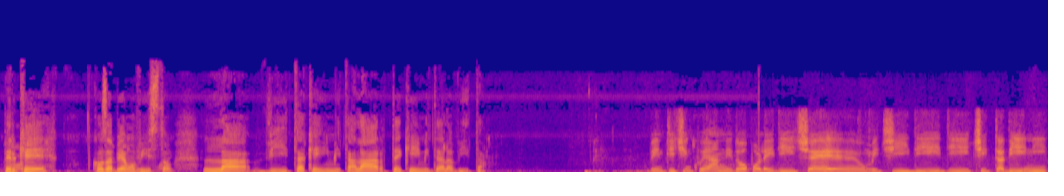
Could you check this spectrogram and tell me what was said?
Perché cosa abbiamo visto? La vita che imita l'arte, che imita la vita. 25 anni dopo lei dice eh, omicidi di cittadini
